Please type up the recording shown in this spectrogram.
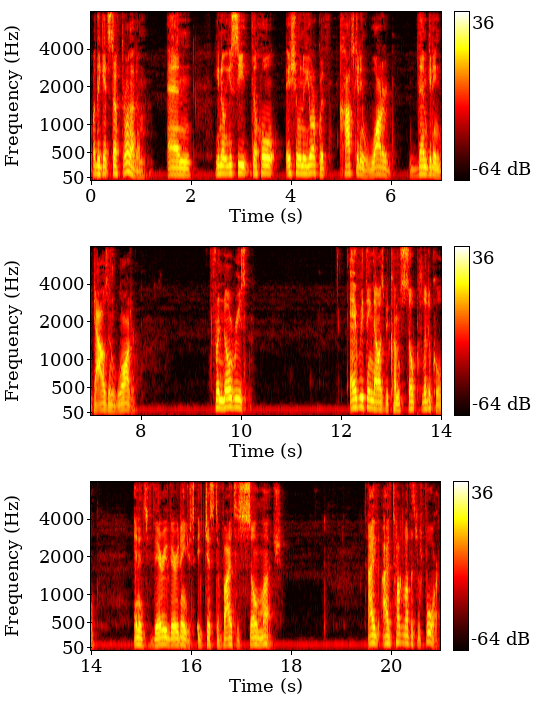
or they get stuff thrown at them. And, you know, you see the whole issue in New York with cops getting watered, them getting doused in water for no reason. Everything now has become so political and it's very, very dangerous. It just divides us so much. I've, I've talked about this before.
